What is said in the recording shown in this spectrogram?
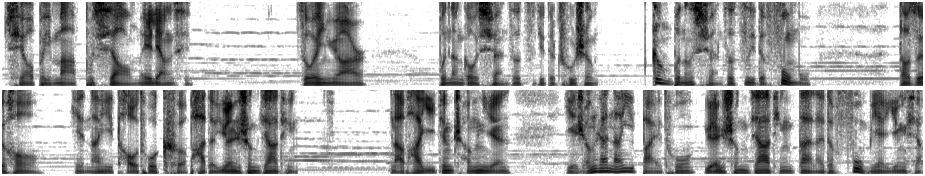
却要被骂不孝、没良心。作为女儿，不能够选择自己的出生，更不能选择自己的父母，到最后也难以逃脱可怕的原生家庭，哪怕已经成年。也仍然难以摆脱原生家庭带来的负面影响。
